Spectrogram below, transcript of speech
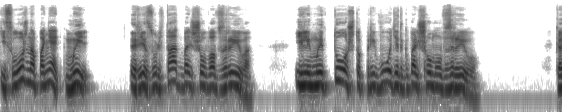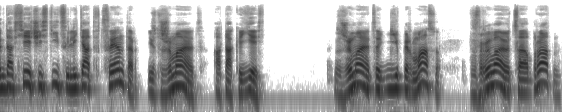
И сложно понять, мы результат большого взрыва или мы то, что приводит к большому взрыву. Когда все частицы летят в центр и сжимаются, а так и есть, сжимаются в гипермассу, взрываются обратно,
